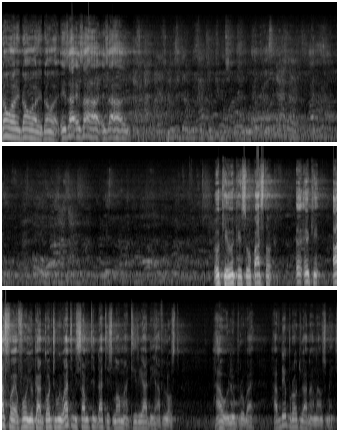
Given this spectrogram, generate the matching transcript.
Don't worry. Don't worry. Don't worry. Is that? Is that? How, is that? How, Okay, okay. So, Pastor, uh, okay. As for a phone, you can contribute. What if something that is not material they have lost? How will you provide? Have they brought you an announcement?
